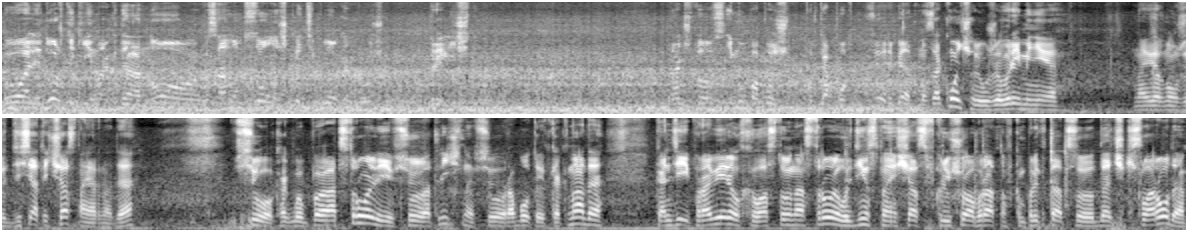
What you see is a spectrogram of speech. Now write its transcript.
Бывали дождики иногда, но в основном солнышко, тепло как бы очень прилично. Так что сниму попозже под капотку. Все, ребят, мы закончили. Уже времени, наверное, уже 10 час, наверное, да? Все, как бы отстроили, все отлично, все работает как надо. Кондей проверил, холостой настроил. Единственное, сейчас включу обратно в комплектацию датчик кислорода,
